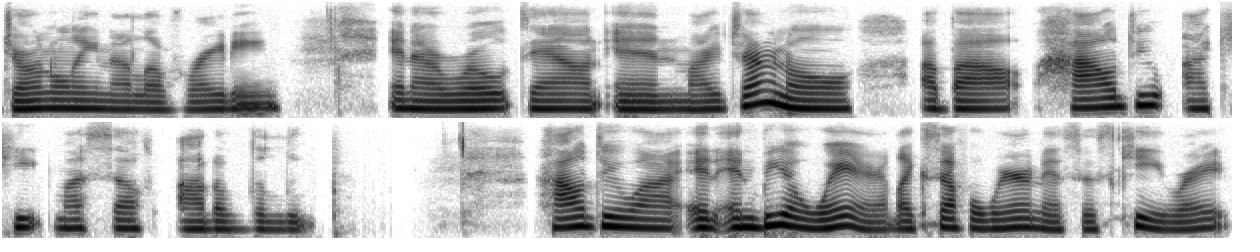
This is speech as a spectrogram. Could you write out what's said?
journaling. I love writing, and I wrote down in my journal about how do I keep myself out of the loop. How do I and and be aware? Like self awareness is key, right?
